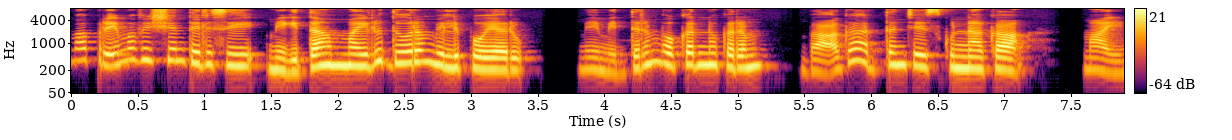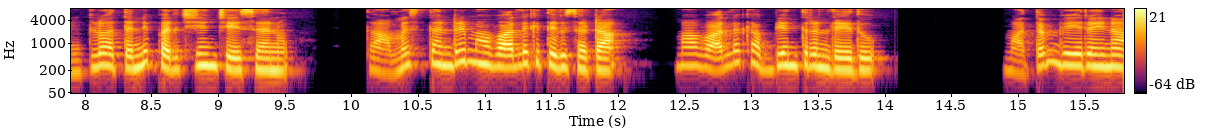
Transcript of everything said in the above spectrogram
మా ప్రేమ విషయం తెలిసి మిగతా అమ్మాయిలు దూరం వెళ్ళిపోయారు. మేమిద్దరం ఒకరినొకరం బాగా అర్థం చేసుకున్నాక మా ఇంట్లో అతన్ని పరిచయం చేశాను. థామస్ తండ్రి మా వాళ్ళకి తెలుసట మా వాళ్ళకి అభ్యంతరం లేదు. మతం వేరైనా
